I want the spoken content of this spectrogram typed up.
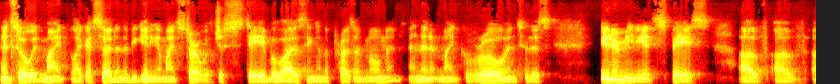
And so it might, like I said in the beginning, it might start with just stabilizing in the present moment, and then it might grow into this intermediate space of of uh,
